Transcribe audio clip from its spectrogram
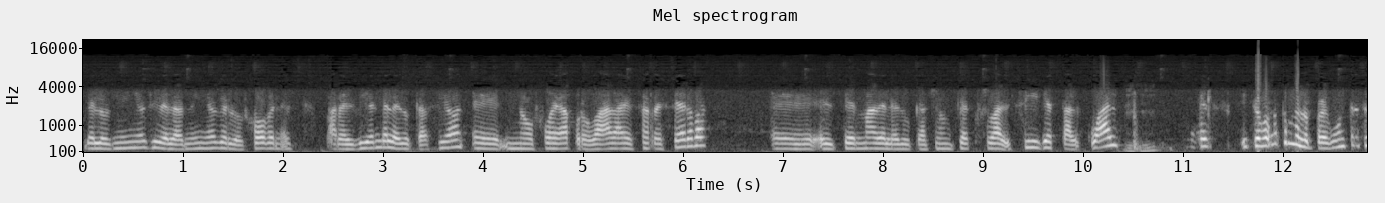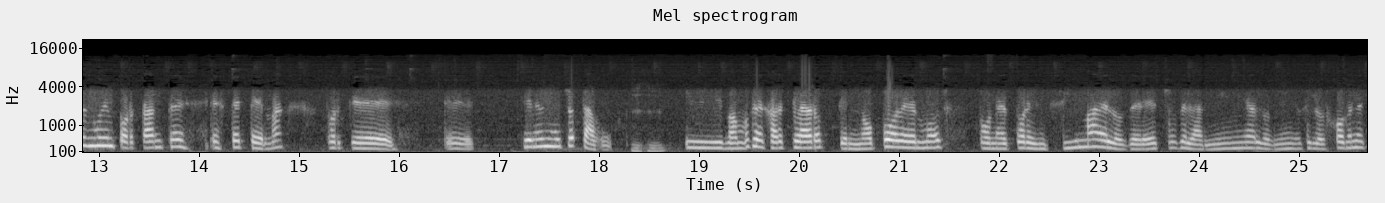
de los niños y de las niñas, de los jóvenes, para el bien de la educación, eh, no fue aprobada esa reserva. El tema de la educación sexual sigue tal cual. y qué bueno que me lo preguntes, es muy importante este tema porque tienen mucho tabú. Y vamos a dejar claro que no podemos poner por encima de los derechos de las niñas, los niños y los jóvenes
